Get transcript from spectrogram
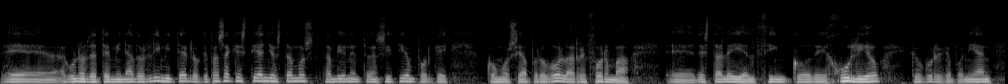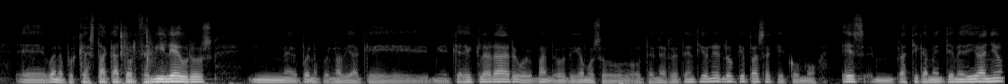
eh, algunos determinados límites. Lo que pasa es que este año estamos también en transición porque, como se aprobó la reforma eh, de esta ley el 5 de julio, ¿qué ocurre? Que ponían, eh, bueno, pues que hasta 14.000 euros Mm, eh, bueno, pues no había que, declarar o, digamos, o, tener retenciones. Lo que pasa que como es mm, prácticamente medio año,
